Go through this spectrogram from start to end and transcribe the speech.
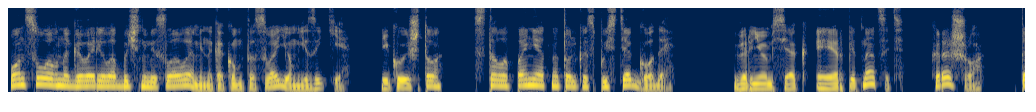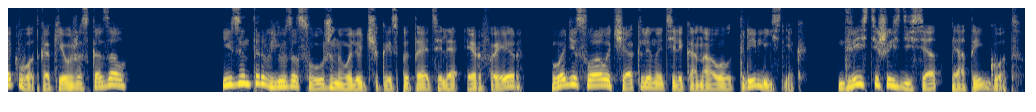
Он словно говорил обычными словами на каком-то своем языке, и кое-что стало понятно только спустя годы. Вернемся к AR-15? Хорошо. Так вот, как я уже сказал, из интервью заслуженного летчика-испытателя РФР Владислава Чаклина телеканалу «Трилистник», 265 год.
